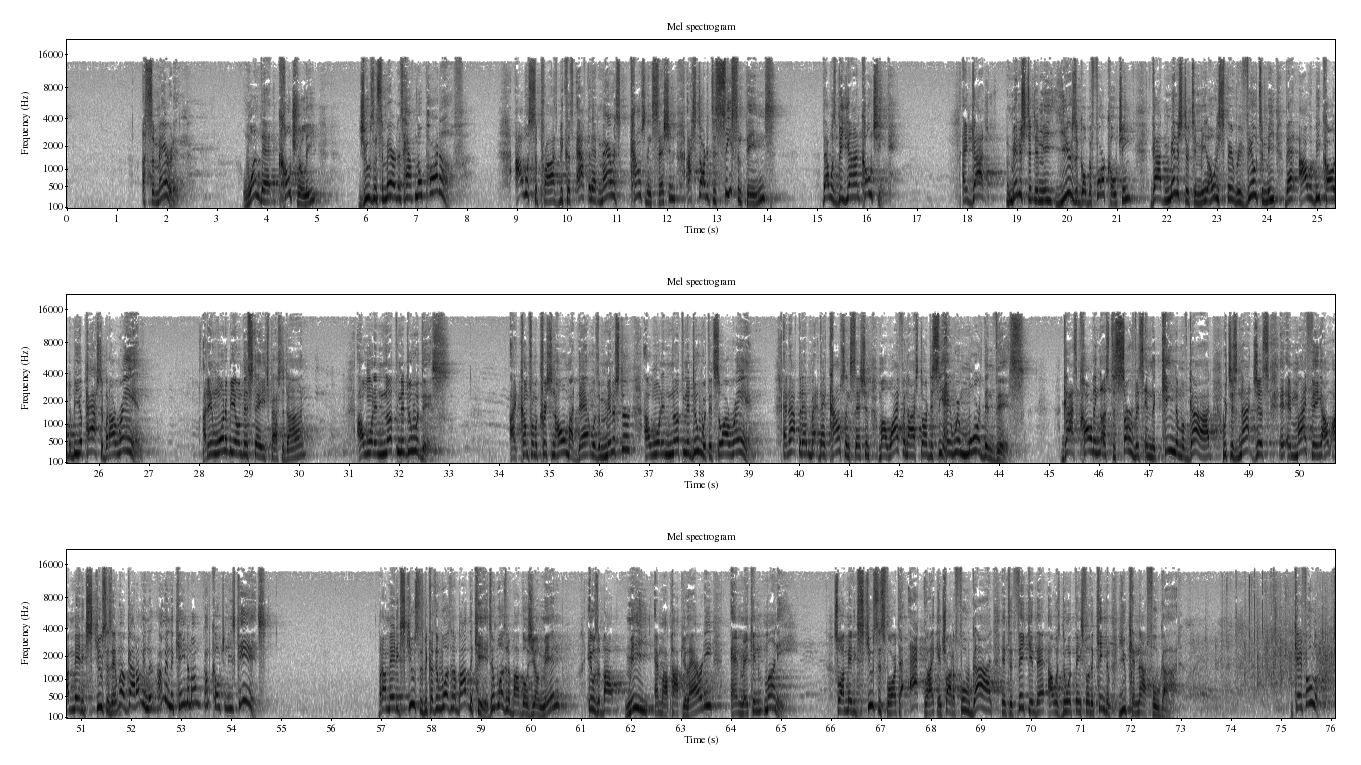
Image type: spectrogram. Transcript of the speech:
A Samaritan one that culturally Jews and Samaritans have no part of. I was surprised because after that marriage counseling session, I started to see some things that was beyond coaching. And God ministered to me years ago before coaching. God ministered to me, the Holy Spirit revealed to me that I would be called to be a pastor, but I ran. I didn't want to be on this stage, Pastor Don. I wanted nothing to do with this. I come from a Christian home. My dad was a minister. I wanted nothing to do with it, so I ran. And after that, that counseling session, my wife and I started to see hey, we're more than this. God's calling us to service in the kingdom of God, which is not just, and my thing, I, I made excuses that, well, God, I'm in the, I'm in the kingdom, I'm, I'm coaching these kids. But I made excuses because it wasn't about the kids. It wasn't about those young men. It was about me and my popularity and making money. So I made excuses for it to act like and try to fool God into thinking that I was doing things for the kingdom. You cannot fool God. You can't fool him.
